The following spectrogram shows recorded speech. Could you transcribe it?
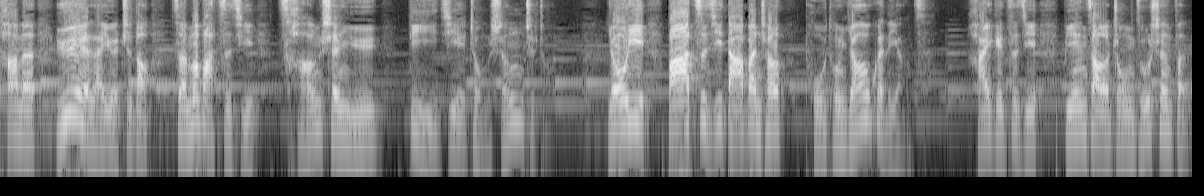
他们越来越知道怎么把自己藏身于地界众生之中，有意把自己打扮成普通妖怪的样子。还给自己编造了种族身份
